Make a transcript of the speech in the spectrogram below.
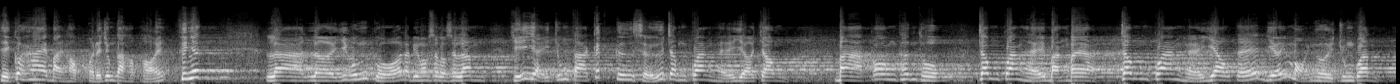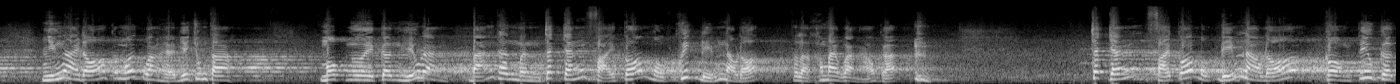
thì có hai bài học mà để chúng ta học hỏi. Thứ nhất là lời di huấn của Nabi Muhammad sallallahu alaihi wasallam chỉ dạy chúng ta cách cư xử trong quan hệ vợ chồng, bà con thân thuộc, trong quan hệ bạn bè, trong quan hệ giao tế với mọi người chung quanh. Những ai đó có mối quan hệ với chúng ta, một người cần hiểu rằng bản thân mình chắc chắn phải có một khuyết điểm nào đó, tức là không ai hoàn hảo cả. chắc chắn phải có một điểm nào đó còn tiêu cực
